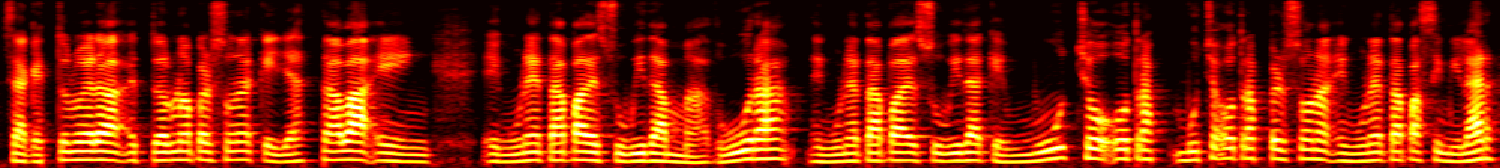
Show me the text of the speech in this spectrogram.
O sea que esto no era, esto era una persona que ya estaba en, en una etapa de su vida madura, en una etapa de su vida que otras, muchas otras personas en una etapa similar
